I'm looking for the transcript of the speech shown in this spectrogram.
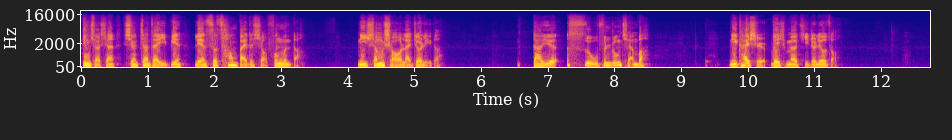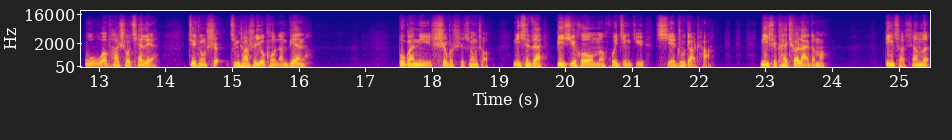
丁小山向站在一边脸色苍白的小峰问道：“你什么时候来这里的？”“大约四五分钟前吧。”“你开始为什么要急着溜走？”“我我怕受牵连，这种事经常是有口难辩啊。”不管你是不是凶手，你现在必须和我们回警局协助调查。你是开车来的吗？丁小山问。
